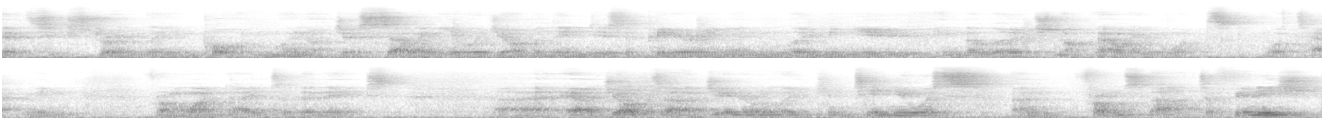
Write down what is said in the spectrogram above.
It's extremely important. We're not just selling you a job and then disappearing and leaving you in the lurch, not knowing what's what's happening from one day to the next. Uh, our jobs are generally continuous and from start to finish.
